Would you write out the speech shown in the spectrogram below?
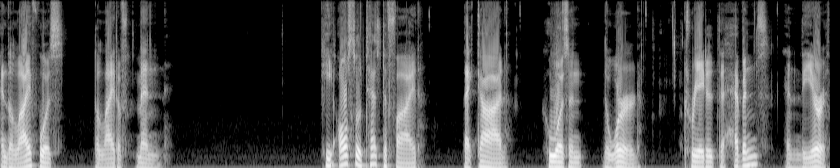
and the life was the light of men. He also testified that God, who was in the Word, created the heavens and the earth,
